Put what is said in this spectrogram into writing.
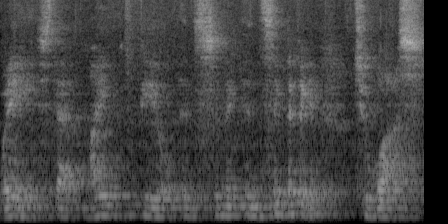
ways that might feel insignificant to us.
